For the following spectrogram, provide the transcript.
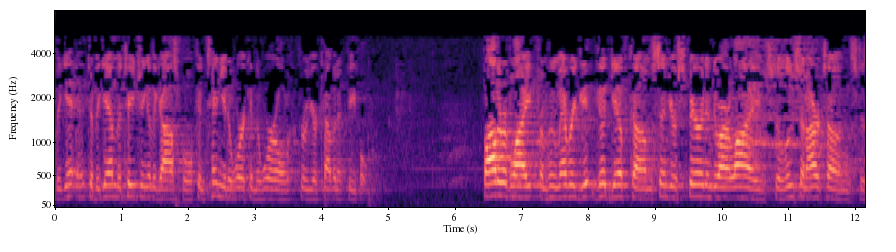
begin, to begin the teaching of the gospel continue to work in the world through your covenant people. Father of light, from whom every good gift comes, send your Spirit into our lives to loosen our tongues, to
